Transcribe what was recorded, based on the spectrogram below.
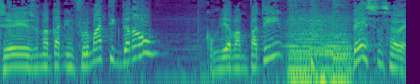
Potser és un atac informàtic de nou, com ja vam patir. Vés a saber.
